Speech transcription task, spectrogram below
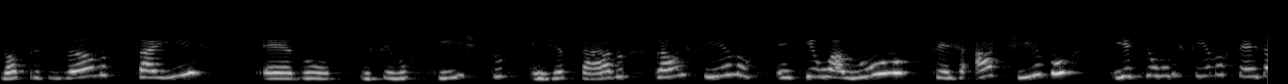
nós precisamos sair é, do ensino rígido, engessado, para um ensino em que o aluno seja ativo e que o ensino seja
